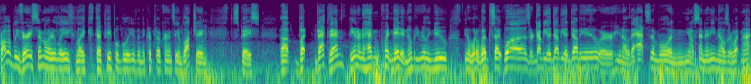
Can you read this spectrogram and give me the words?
probably very similarly like that people believe in the cryptocurrency and blockchain space. Uh, but back then, the internet hadn't quite made it. Nobody really knew, you know, what a website was or www or, you know, the at symbol and, you know, sending emails or whatnot.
